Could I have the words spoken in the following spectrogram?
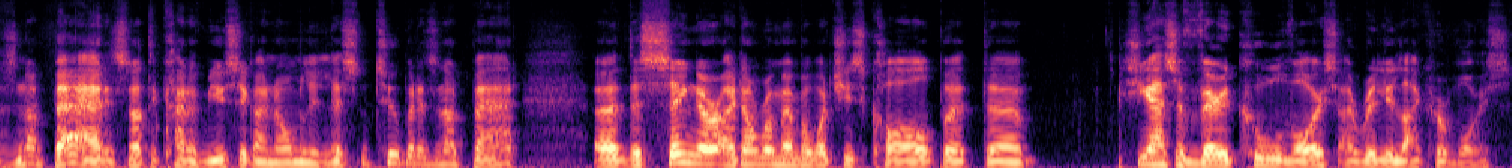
is not bad. It's not the kind of music I normally listen to, but it's not bad. Uh, the singer, I don't remember what she's called, but uh, she has a very cool voice. I really like her voice.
